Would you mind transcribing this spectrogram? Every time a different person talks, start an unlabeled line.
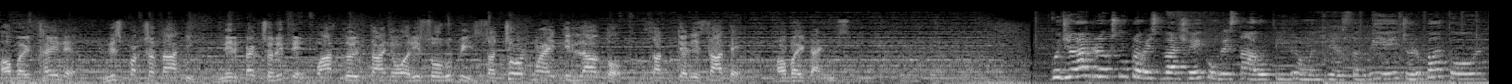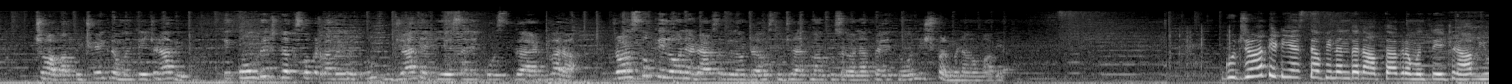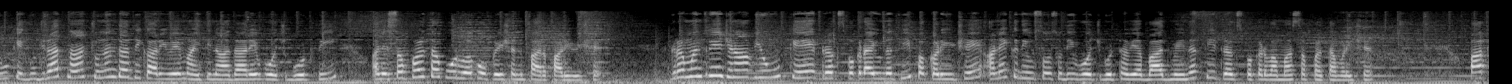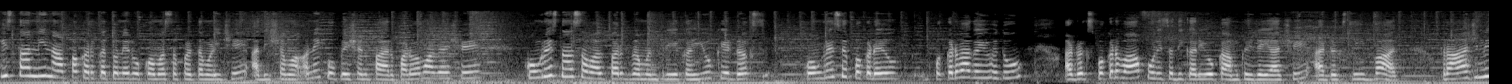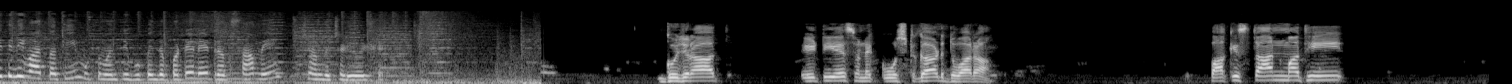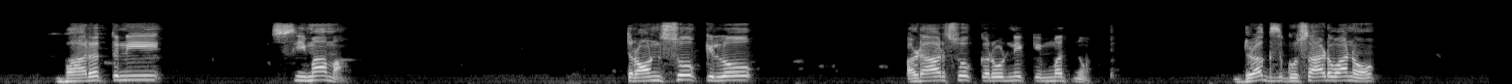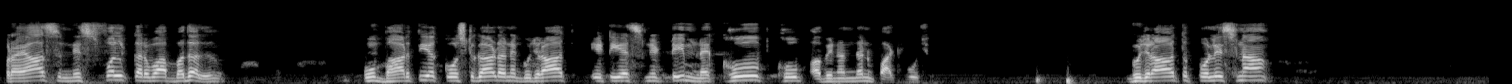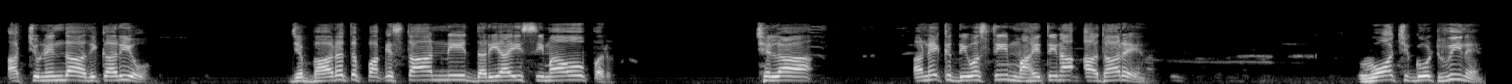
અભય થઈને નિષ્પક્ષતાથી નિરપેક્ષ રીતે વાસ્તવિકતાનો અરીસો રૂપી સચોટ માહિતી લાવતો સત્યની સાથે અભય ટાઈમ્સ
ગુજરાત ડ્રગ્સનું પ્રવેશદ્વાર છે. કોંગ્રેસના આરોપી ગૃહમંત્રી સંઘવીએ ઝડપાતો જવાબ આપ્યો છે. ગૃહમંત્રીએ જણાવ્યું કે કોંગ્રેસ ડ્રગ્સ પકડવા ગયું હતું. ગુજરાત એટીએસ અને કોસ્ટગાર્ડ દ્વારા ત્રણસો કિલો અને અઢારસો કિલો ડ્રગ્સ ગુજરાતમાં ઘૂસડવાના પ્રયત્નો નિષ્ફળ બનાવવામાં આવ્યા. ગુજરાત એટીએસને અભિનંદન આપતા ગૃહમંત્રીએ જણાવ્યું કે ગુજરાતના ચુનંદ અધિકારીઓએ માહિતીના આધારે વોચ ગોઠવી અને સફળતાપૂર્વક ઓપરેશન પાર પાડ્યું છે. ગૃહમંત્રીએ જણાવ્યું કે ડ્રગ્સ પકડાયું નથી, પકડ્યું છે. અનેક દિવસો સુધી વોચ ગોઠવ્યા બાદ મહેનતથી ડ્રગ્સ પકડવામાં સફળતા મળી છે. પાકિસ્તાનની નાપાક હરકતોને રોકવામાં સફળતા મળી છે. આ દિશામાં અનેક ઓપરેશન પાર પાડવામાં આવ્યા છે. કોંગ્રેસના સવાલ પર ગૃહમંત્રીએ કહ્યું કે ડ્રગ્સ કોંગ્રેસે પકડાયું પકડવા ગયું હતું. આ ડ્રગ્સ પકડવા પોલીસ અધિકારીઓ કામ કરી રહ્યા છે. આ ડ્રગ્સની વાત રાજનીતિની વાત નથી. મુખ્યમંત્રી ભૂપેન્દ્ર પટેલે ડ્રગ્સ સામે જંગ છેડ્યો છે.
ગુજરાત એટીએસ અને કોસ્ટગાર્ડ દ્વારા પાકિસ્તાનમાંથી ભારતની સીમામાં ત્રણસો કિલો અઢારસો કરોડની કિંમતનો ડ્રગ્સ ઘુસાડવાનો પ્રયાસ નિષ્ફળ કરવા બદલ હું ભારતીય કોસ્ટગાર્ડ અને ગુજરાત એટીએસની ટીમને ખૂબ ખૂબ અભિનંદન પાઠવું છું. ગુજરાત પોલીસના આ ચુનિંદા અધિકારીઓ જે ભારત પાકિસ્તાનની દરિયાઈ સીમાઓ પર છેલ્લા અનેક દિવસથી માહિતીના આધારે વોચ ગોઠવીને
